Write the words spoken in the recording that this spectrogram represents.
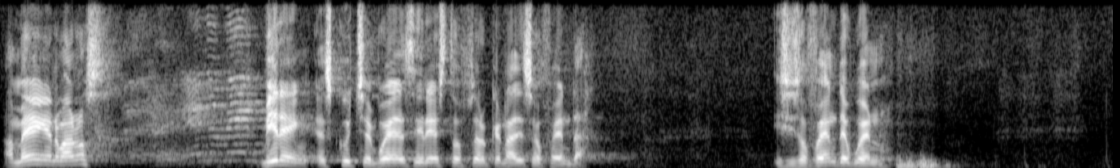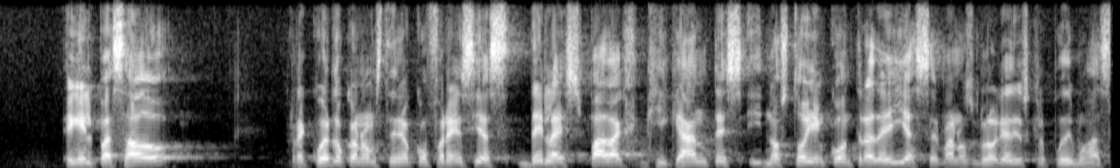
Amén, hermanos. Miren, escuchen, voy a decir esto, espero que nadie se ofenda. Y si se ofende, bueno. En el pasado, recuerdo cuando hemos tenido conferencias de la espada gigantes, y no estoy en contra de ellas, hermanos, gloria a Dios que lo pudimos hacer,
